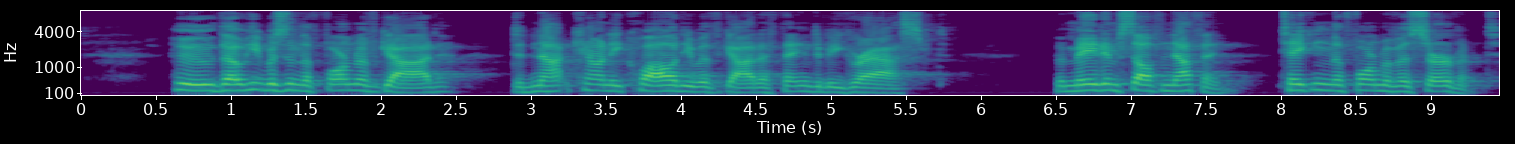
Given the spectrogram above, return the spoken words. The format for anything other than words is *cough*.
who, though he was in the form of God, did not count equality with God a thing to be grasped, but made himself nothing, taking the form of a servant,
